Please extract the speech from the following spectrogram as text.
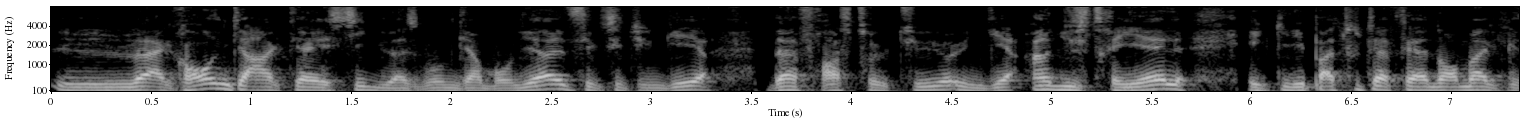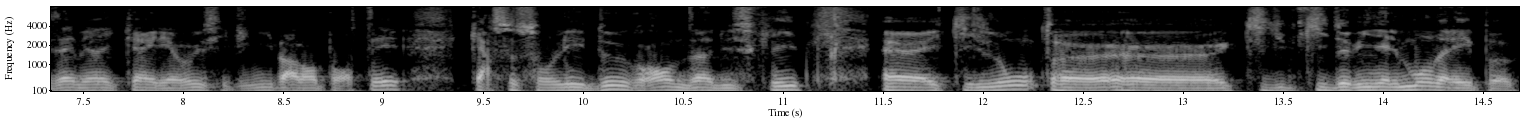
la grande caractéristique de la Seconde Guerre mondiale, c'est que c'est une guerre d'infrastructure, une guerre industrielle, et qu'il n'est pas tout à fait anormal que les Américains et les Russes aient fini par l'emporter, car ce sont les deux grandes industries euh, euh, euh, qui, qui dominaient le monde à l'époque.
